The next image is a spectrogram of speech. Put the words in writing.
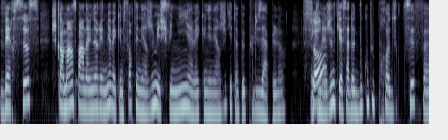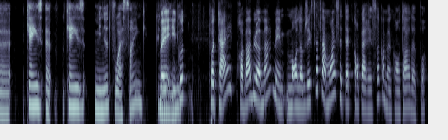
versus je commence pendant une heure et demie avec une forte énergie, mais je finis avec une énergie qui est un peu plus à plat. Ça, j'imagine que ça doit être beaucoup plus productif, euh, 15, euh, 15 minutes fois 5. Ben, écoute, peut-être, probablement, mais mon objectif à moi, c'était de comparer ça comme un compteur de pas.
